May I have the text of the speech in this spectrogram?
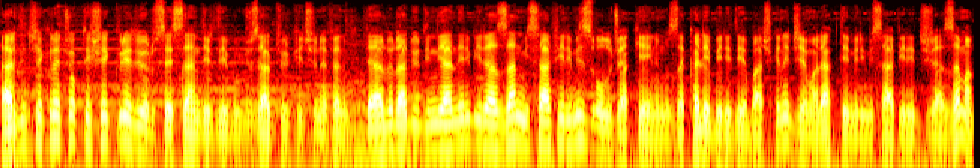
Erdinç Çakır'a çok teşekkür ediyoruz seslendirdiği bu güzel türkü için efendim. Değerli radyo dinleyenleri birazdan misafirimiz olacak yayınımızda. Kale Belediye Başkanı Cemal Akdemir'i misafir edeceğiz ama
